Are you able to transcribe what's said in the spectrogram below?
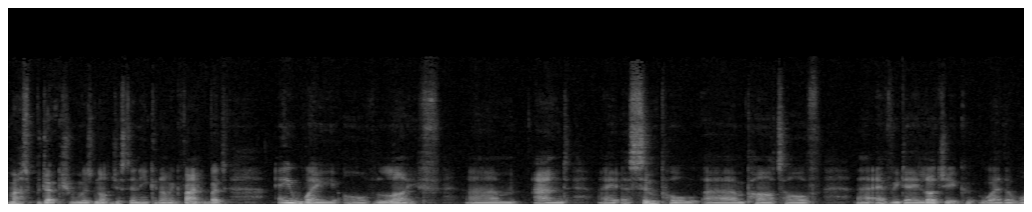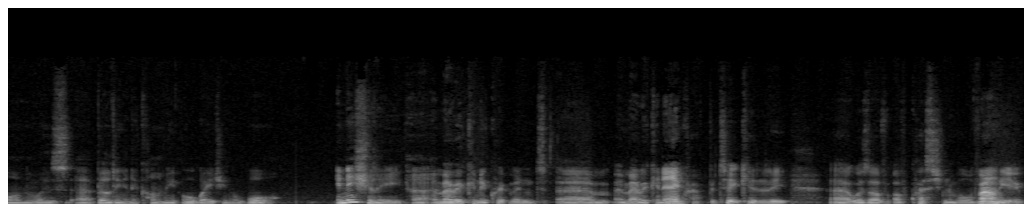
mass production was not just an economic fact, but a way of life um, and a, a simple um, part of uh, everyday logic, whether one was uh, building an economy or waging a war. Initially, uh, American equipment, um, American aircraft particularly, uh, was of, of questionable value.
